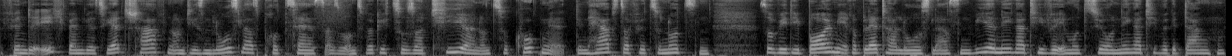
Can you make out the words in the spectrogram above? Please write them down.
finde ich, wenn wir es jetzt schaffen und diesen Loslassprozess, also uns wirklich zu sortieren und zu gucken, den Herbst dafür zu nutzen, so wie die Bäume ihre Blätter loslassen, wir negative Emotionen, negative Gedanken,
